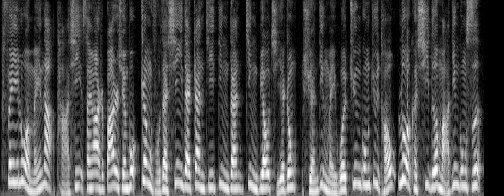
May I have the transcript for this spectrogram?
菲洛梅纳塔西三月二十八日宣布，政府在新一代战机订单竞标企业中选定美国军工巨头洛克希德马丁公司，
